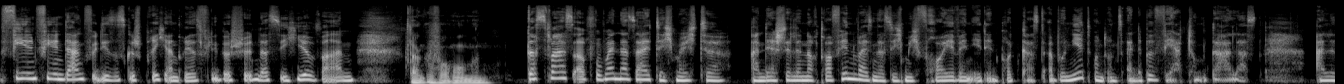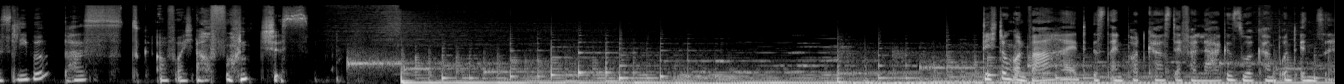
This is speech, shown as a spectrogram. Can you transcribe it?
Vielen, vielen Dank für dieses Gespräch, Andreas Flüger. Schön, dass Sie hier waren. Danke, Frau Hohmann. Das war es auch von meiner Seite. Ich möchte an der Stelle noch darauf hinweisen, dass ich mich freue, wenn ihr den Podcast abonniert und uns eine Bewertung dalasst. Alles Liebe, passt auf euch auf und tschüss. Dichtung und Wahrheit ist ein Podcast der Verlage Surkamp und Insel,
